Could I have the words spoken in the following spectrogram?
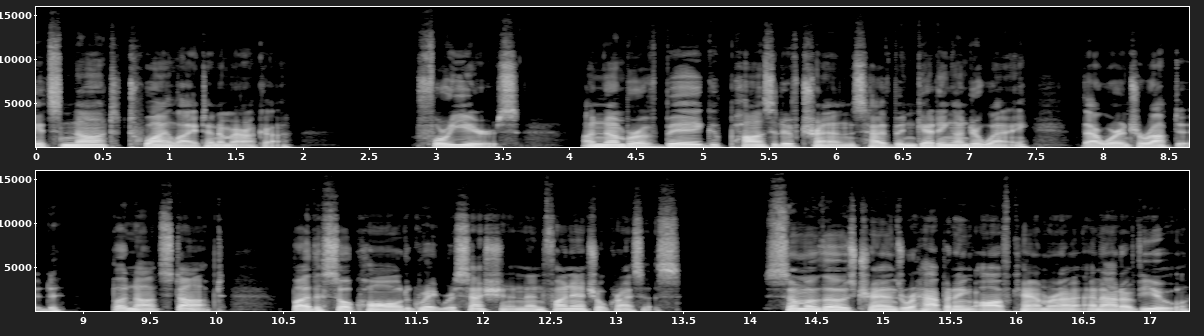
it's not twilight in America. For years, a number of big, positive trends have been getting underway that were interrupted, but not stopped, by the so called Great Recession and financial crisis. Some of those trends were happening off camera and out of view,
